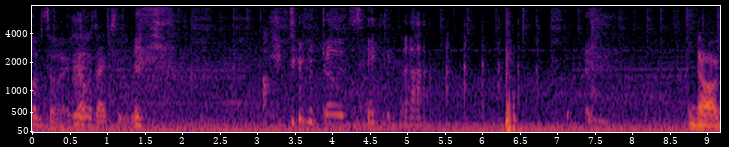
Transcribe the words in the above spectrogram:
I'm sorry. That was actually really. Dude, that was Dog.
